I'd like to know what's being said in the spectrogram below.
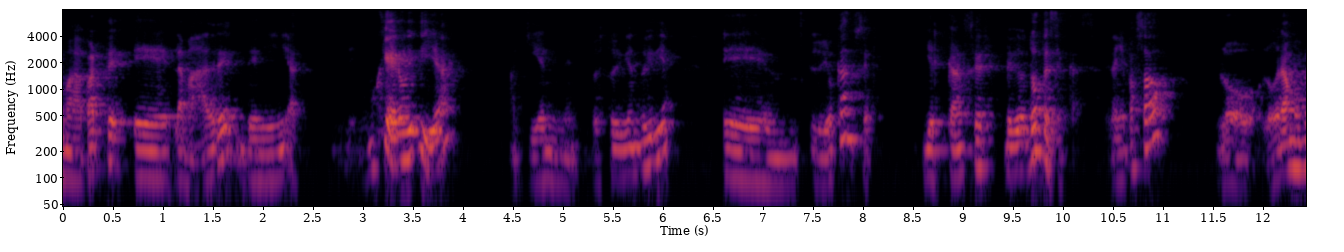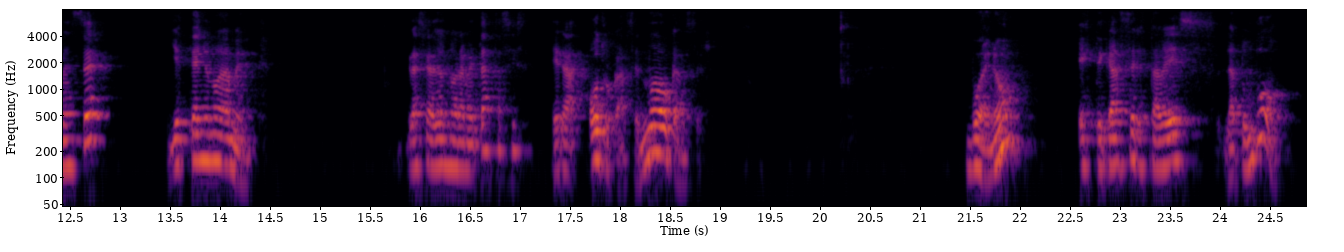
más aparte, eh, la madre de mi, de mi, mujer hoy día, aquí en, donde estoy viviendo hoy día, eh, le dio cáncer. Y el cáncer le dio dos veces cáncer. El año pasado lo logramos vencer y este año nuevamente. Gracias a Dios no era metástasis, era otro cáncer, nuevo cáncer. Bueno, este cáncer esta vez la tumbó.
